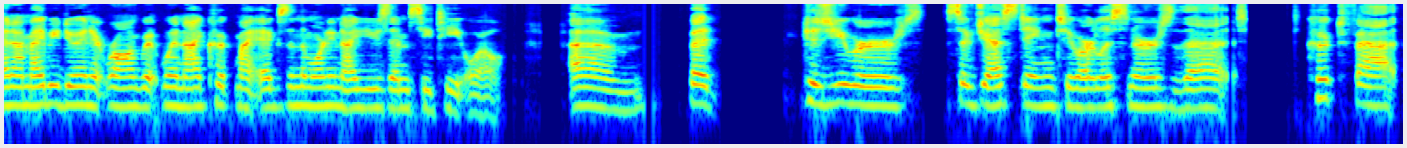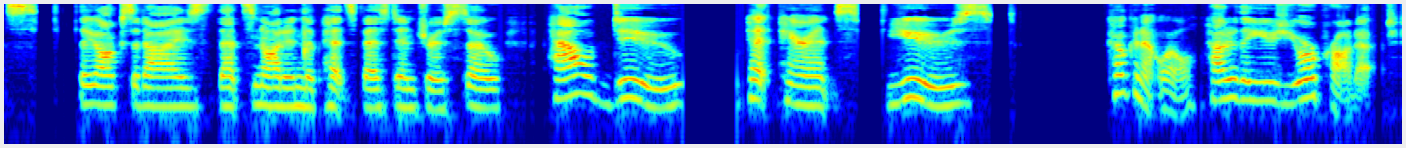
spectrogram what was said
and I may be doing it wrong, but when I cook my eggs in the morning, I use MCT oil. Um, but because you were suggesting to our listeners that cooked fats, they oxidize, that's not in the pet's best interest. So, how do pet parents use coconut oil? How do they use your product?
